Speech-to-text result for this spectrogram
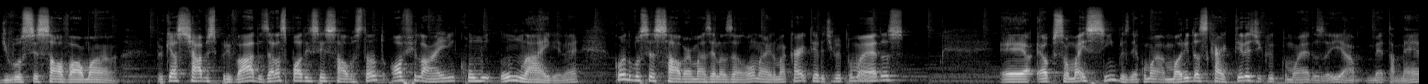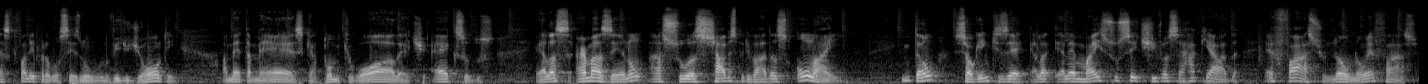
de você salvar uma... Porque as chaves privadas, elas podem ser salvas tanto offline como online, né? Quando você salva armazenas online numa carteira de criptomoedas, é, é, a opção mais simples, né? Como a maioria das carteiras de criptomoedas aí, a MetaMask, falei para vocês no, no, vídeo de ontem, a MetaMask, Atomic Wallet, Exodus, elas armazenam as suas chaves privadas online. Então, se alguém quiser, ela, ela é mais suscetível a ser hackeada. É fácil? Não, não é fácil.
